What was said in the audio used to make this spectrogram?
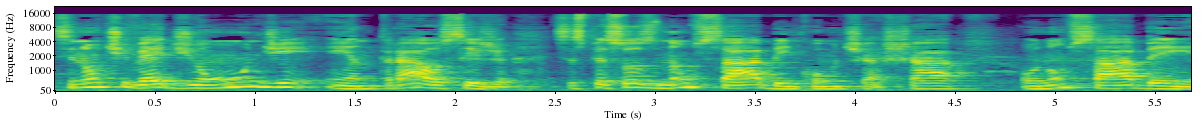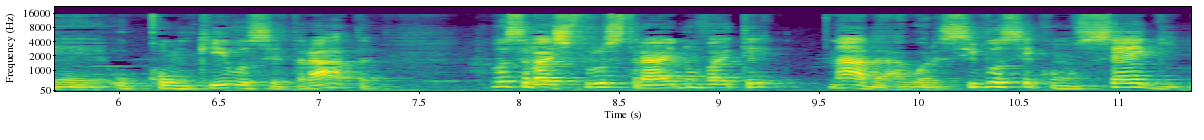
Se não tiver de onde entrar, ou seja, se as pessoas não sabem como te achar ou não sabem é, o com que você trata, você vai se frustrar e não vai ter nada. Agora, se você consegue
